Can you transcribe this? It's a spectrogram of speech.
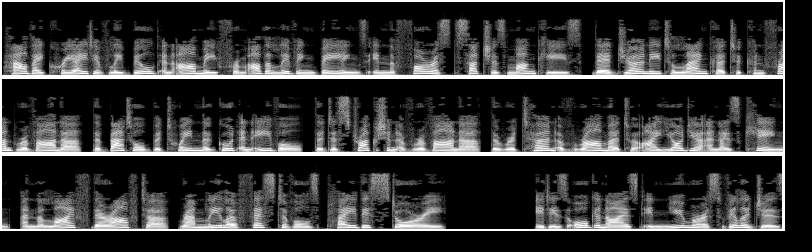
how they creatively build an army from other living beings in the forest such as monkeys, their journey to Lanka to confront Ravana, the battle between the good and evil, the destruction of Ravana, the return of Rama to Ayodhya and as king, and the life thereafter. Ramlila festivals play this story. It is organized in numerous villages,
